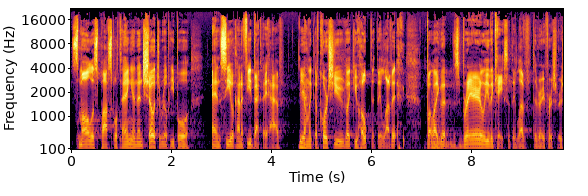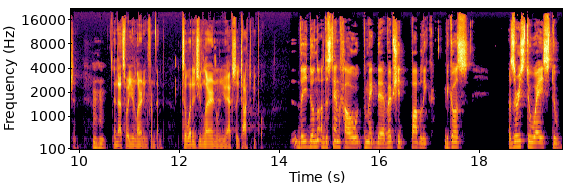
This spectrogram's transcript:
smallest possible thing and then show it to real people and see what kind of feedback they have yeah. And like, of course, you like you hope that they love it, but like mm-hmm. that's rarely the case that they love the very first version, mm-hmm. and that's why you're learning from them. So, what did you learn when you actually talk to people? They don't understand how to make the websheet public because there is two ways to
